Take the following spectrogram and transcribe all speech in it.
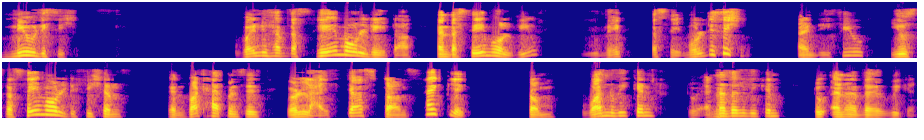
new decisions. When you have the same old data and the same old view, you make the same old decision. And if you use the same old decisions, then what happens is your life just turns cyclic from one weekend to another weekend to another weekend.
